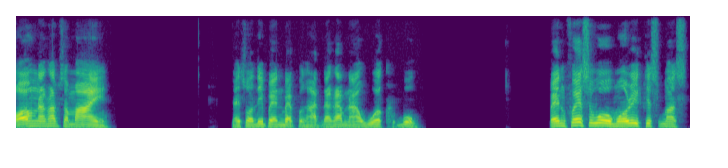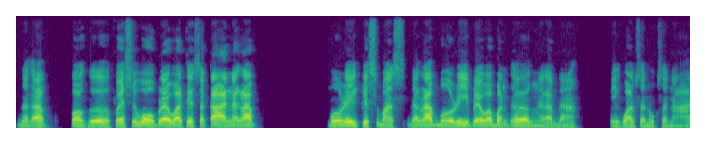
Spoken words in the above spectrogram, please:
.2 นะครับ สมัย ในส่วนที่เป็นแบบฝึกหัดนะครับนะ Workbook เป็น Festival Merry Christmas นะครับ ก็คือ Festival แปลว่าเทศกาลนะครับ Merry Christmas นะครับ Merry แปลว่าบันเทิงนะครับนะ มีความสนุกสนาน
